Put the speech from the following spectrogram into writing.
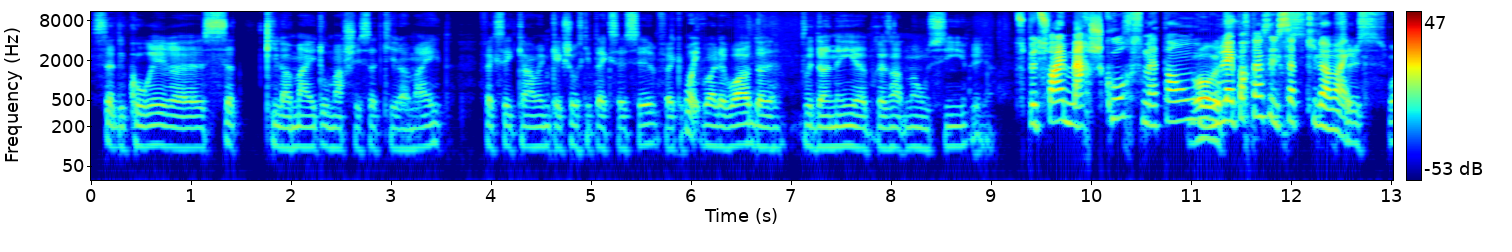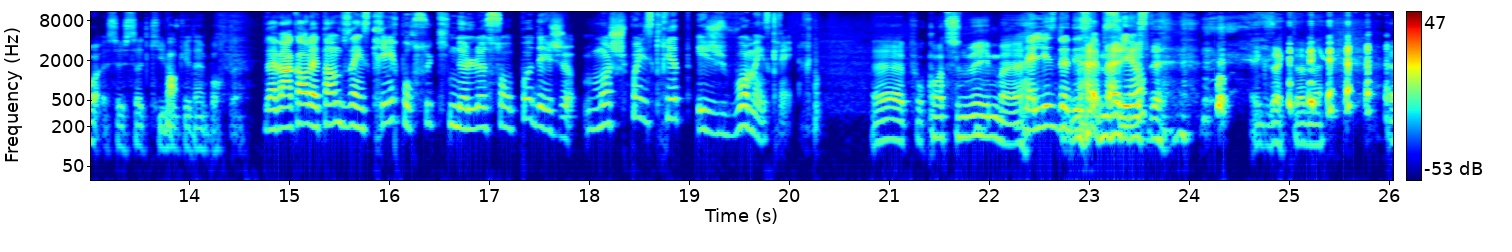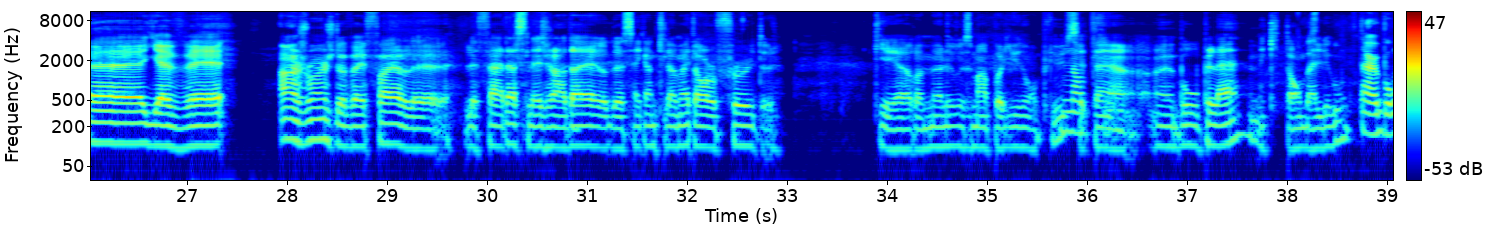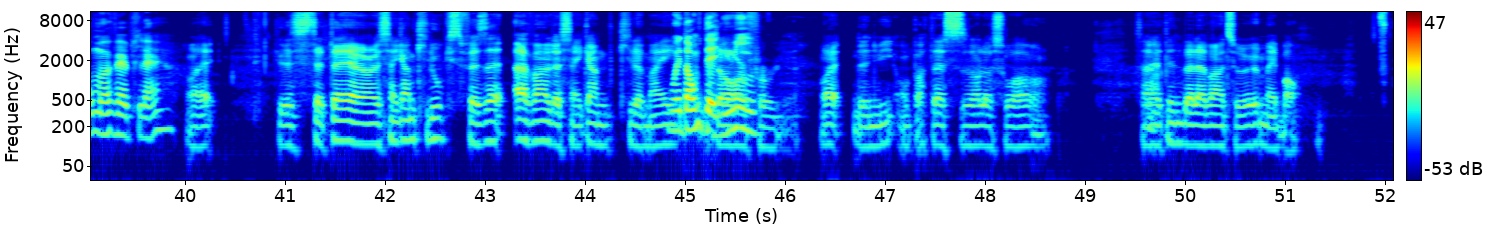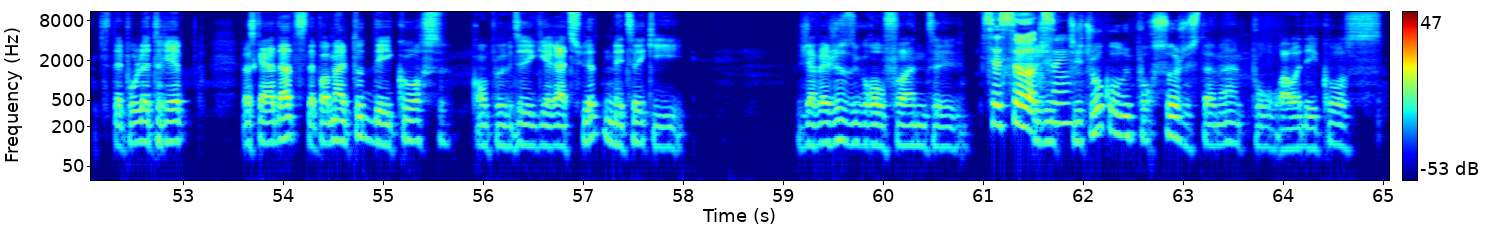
C'est de courir 7 km au marché 7 km. Fait que c'est quand même quelque chose qui est accessible. Fait que oui. vous pouvez aller voir, de, vous pouvez donner euh, présentement aussi. Puis... Tu peux-tu faire marche-course, mettons? Ouais, ou l'important, c'est le 7 km? Oui, c'est le 7 kg bon. qui est important. Vous avez encore le temps de vous inscrire pour ceux qui ne le sont pas déjà. Moi, je suis pas inscrite et je vais m'inscrire. Euh, pour continuer ma... La liste de déception. Ma, ma liste de... Exactement. Il euh, y avait... En juin, je devais faire le, le Fadas légendaire de 50 km à Orford qui a malheureusement pas lieu non plus. C'était un, un, beau plan, mais qui tombe à l'eau. C'était un beau mauvais plan. Ouais. C'était un 50 kg qui se faisait avant le 50 km. Oui, donc de nuit. Ouais, de nuit. On partait à 6 heures le soir. Ça a ouais. été une belle aventure, mais bon. C'était pour le trip. Parce qu'à la date, c'était pas mal toutes des courses qu'on peut dire gratuites, mais tu sais, qui j'avais juste du gros fun, tu sais. C'est ça, tu sais. J'ai toujours couru pour ça, justement, pour avoir des courses.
